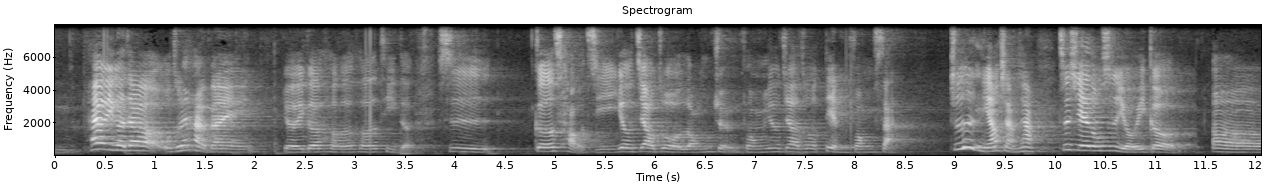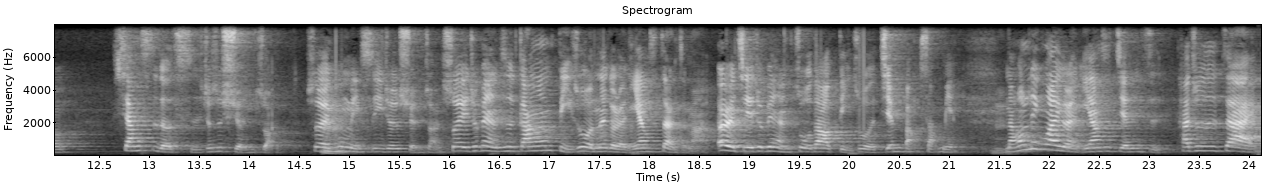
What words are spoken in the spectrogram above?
嗯，还有一个叫我昨天还有表演，有一个合合体的，是割草机，又叫做龙卷风，又叫做电风扇。就是你要想象，这些都是有一个呃相似的词，就是旋转。所以顾名思义就是旋转，所以就变成是刚刚底座的那个人一样是站着嘛，二阶就变成坐到底座的肩膀上面，然后另外一个人一样是尖子，他就是在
